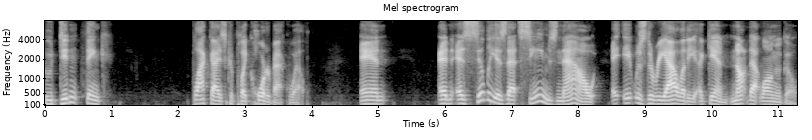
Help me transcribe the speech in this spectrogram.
who didn't think black guys could play quarterback well. And and as silly as that seems now, it was the reality again, not that long ago.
